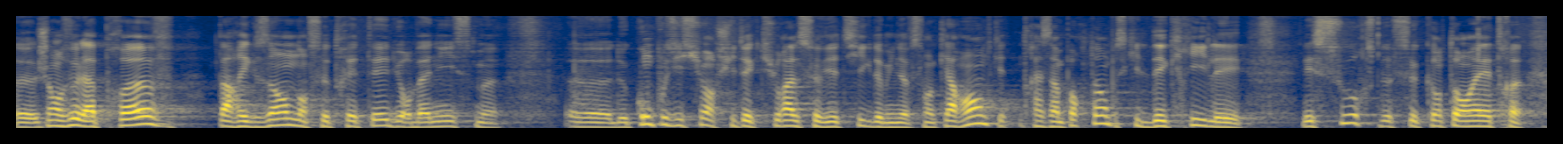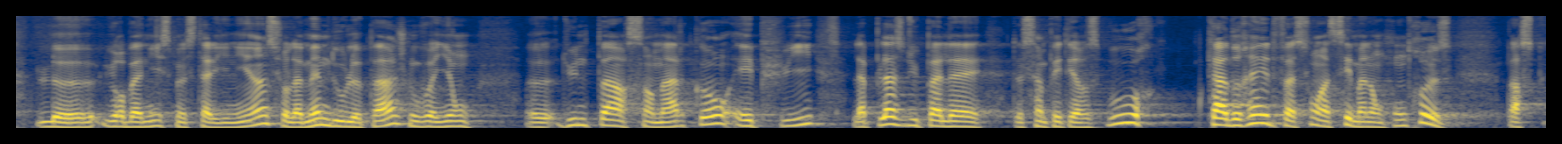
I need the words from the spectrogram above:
Euh, j'en veux la preuve, par exemple, dans ce traité d'urbanisme euh, de composition architecturale soviétique de 1940, qui est très important parce qu'il décrit les, sources de ce qu'entend être l'urbanisme stalinien. Sur la même double page, nous voyons d'une part San Marco et puis la place du palais de Saint-Pétersbourg, cadrée de façon assez malencontreuse. Parce que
